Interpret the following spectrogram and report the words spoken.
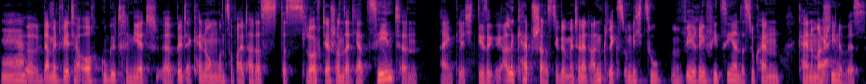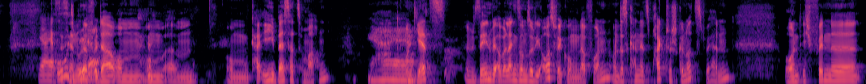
Ja, äh, damit wird ja auch Google trainiert, äh, Bilderkennung und so weiter. Das, das läuft ja schon seit Jahrzehnten eigentlich. Diese, alle Captures, die du im Internet anklickst, um dich zu verifizieren, dass du kein, keine Maschine ja. bist. Ja, ja, das ist ja nur Bilder. dafür da, um, um, ähm, um KI besser zu machen. Ja, ja, ja. Und jetzt sehen wir aber langsam so die Auswirkungen davon und das kann jetzt praktisch genutzt werden. Und ich finde,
